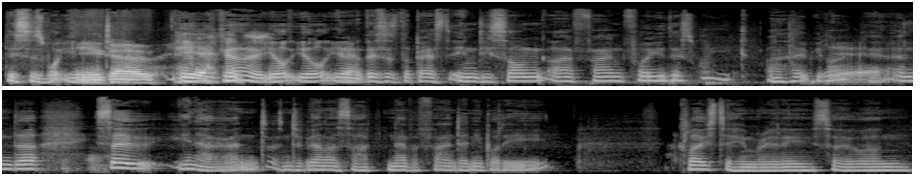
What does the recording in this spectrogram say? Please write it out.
This is what you Here you need. to go. Here Yeah. you go. You'll, you'll, you know, this is the best indie song I've found for you this week. I hope you like Yeah. it. And uh, so, you know, and and to be honest, I've never found anybody close to him really. So um,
